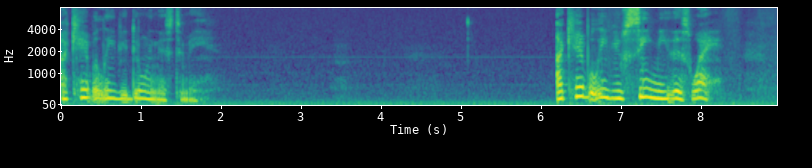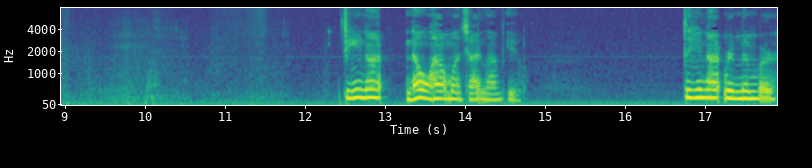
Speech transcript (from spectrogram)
I can't believe you're doing this to me. I can't believe you see me this way. Do you not know how much I love you? Do you not remember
